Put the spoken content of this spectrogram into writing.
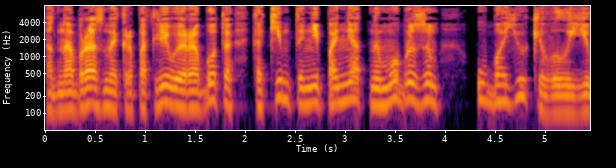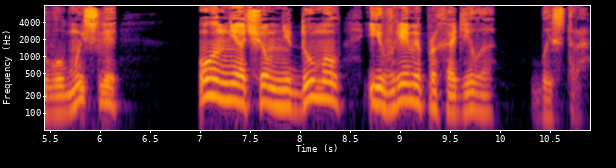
Однообразная кропотливая работа каким-то непонятным образом убаюкивала его мысли, он ни о чем не думал, и время проходило быстро.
